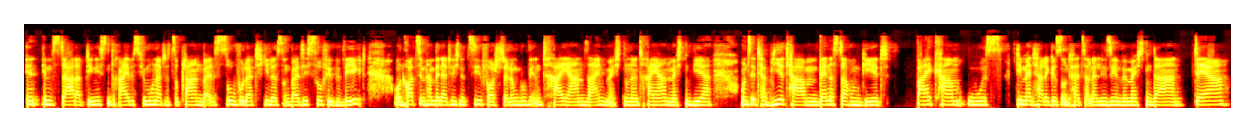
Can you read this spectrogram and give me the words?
im Startup die nächsten drei bis vier Monate zu planen, weil es so volatil ist und weil sich so viel bewegt. Und trotzdem haben wir natürlich eine Zielvorstellung, wo wir in drei Jahren sein möchten. Und in drei Jahren möchten wir uns etabliert haben, wenn es darum geht, bei KMUs die mentale Gesundheit zu analysieren. Wir möchten da der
